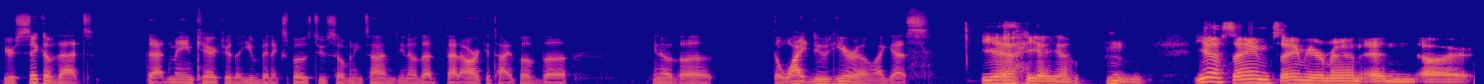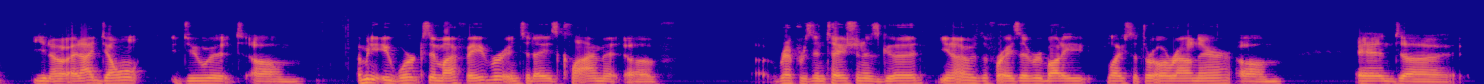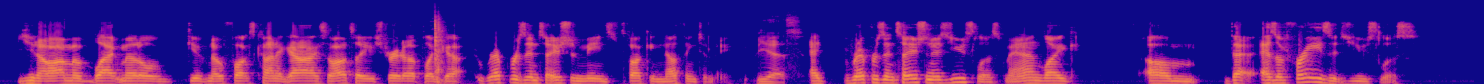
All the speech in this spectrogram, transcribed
you're sick of that that main character that you've been exposed to so many times you know that that archetype of the you know the the white dude hero i guess Yeah, yeah, yeah. yeah, same, same here, man. And uh, you know, and I don't do it. Um, I mean, it works in my favor in today's climate of uh, representation is good. You know, is the phrase everybody likes to throw around there. Um, and uh, you know, I'm a black metal give no fucks kind of guy, so I'll tell you straight up, like uh, representation means fucking nothing to me. Yes. And representation is useless man. Like um that as a phrase it's useless.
